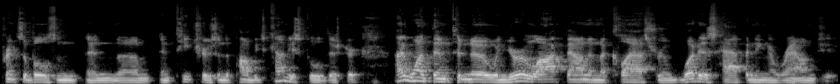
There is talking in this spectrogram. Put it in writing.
principals and and um, and teachers in the Palm Beach County School District, I want them to know when you're locked down in a classroom, what is happening around you.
